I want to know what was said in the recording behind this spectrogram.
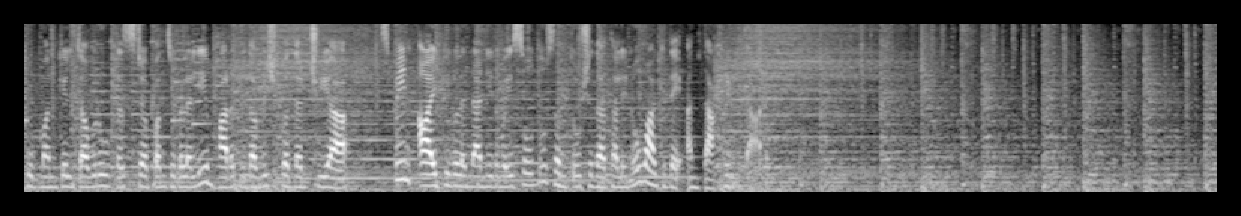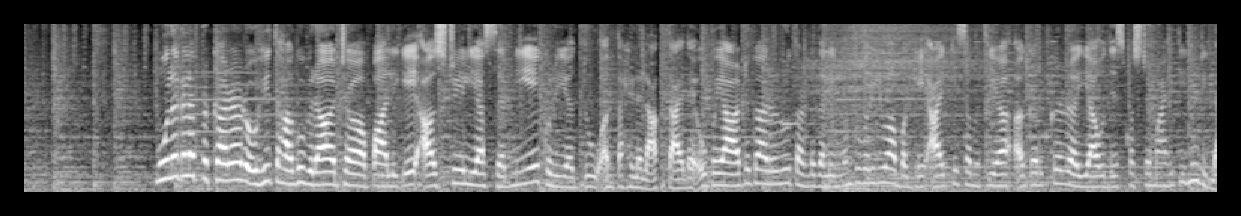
ಶುಭ್ಮನ್ ಗಿಲ್ ಅವರು ಟೆಸ್ಟ್ ಪಂದ್ಯಗಳಲ್ಲಿ ಭಾರತದ ವಿಶ್ವ ದರ್ಜೆಯ ಸ್ಪಿನ್ ಆಯ್ಕೆಗಳನ್ನು ನಿರ್ವಹಿಸುವುದು ಸಂತೋಷದ ತಲೆನೋವಾಗಿದೆ ಅಂತ ಹೇಳಿದ್ದಾರೆ. ಮೂಲಗಳ ಪ್ರಕಾರ ರೋಹಿತ್ ಹಾಗೂ ವಿರಾಟ್ ಪಾಲಿಗೆ ಆಸ್ಟ್ರೇಲಿಯಾ ಸರಣಿಯೇ ಕೊನೆಯದ್ದು ಅಂತ ಹೇಳಲಾಗ್ತಾ ಇದೆ. ಉಭಯ ಆಟಗಾರರು ತಂಡದಲ್ಲಿ ಮುಂದುವರಿಯುವ ಬಗ್ಗೆ ಆಯ್ಕೆ ಸಮಿತಿಯ ಅಗರ್ಕರ್ ಯಾವುದೇ ಸ್ಪಷ್ಟ ಮಾಹಿತಿ ನೀಡಿಲ್ಲ.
